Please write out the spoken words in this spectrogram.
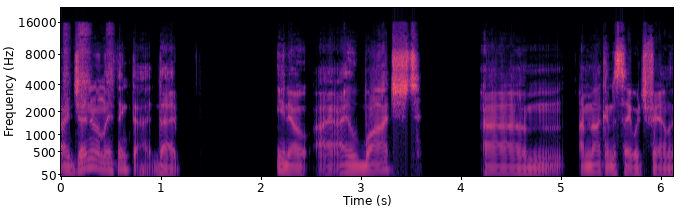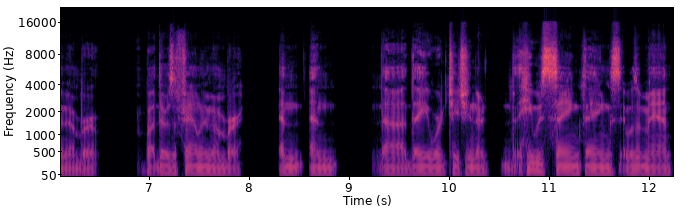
i genuinely think that that you know i, I watched um i'm not going to say which family member but there was a family member and and uh, they were teaching their he was saying things it was a man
